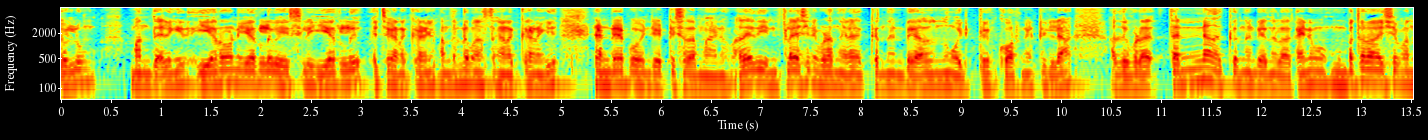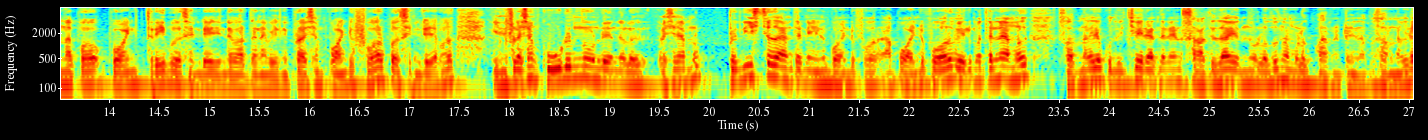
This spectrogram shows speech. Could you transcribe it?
ട്വൽവ് മന്ത് അല്ലെങ്കിൽ ഇയർ ഓൺ ഇയറിൽ ബേസിൽ ഇയറിൽ വെച്ച് കണക്കാണെങ്കിൽ പന്ത്രണ്ട് മാസത്തെ കണക്കാണെങ്കിൽ രണ്ട് പോയിന്റ് എട്ട് ശതമാനം അതായത് ഇൻഫ്ലേഷൻ ഇവിടെ നിലനിൽക്കുന്നുണ്ട്. അതൊന്നും ഒരിക്കലും കുറഞ്ഞിട്ടില്ല. അത് ഇവിടെ തന്നെ നിൽക്കുന്നുണ്ട് എന്നുള്ളത് കഴിഞ്ഞ മുമ്പത്തെ പ്രാവശ്യം വന്നപ്പോൾ പോയിന്റ് ത്രീ പെർസെന്റേജിന്റെ വർധനവായിരുന്നു ഇപ്രാവശ്യം പോയിന്റ് ഫോർ പെർസെന്റേജ് അപ്പോൾ ഇൻഫ്ലേഷൻ കൂടുന്നുണ്ട് എന്നുള്ളത് പക്ഷേ നമ്മൾ പ്രതീക്ഷിച്ചതാണ് തന്നെയാണ് പോയിന്റ് ഫോർ ആ പോയിന്റ് ഫോർ വരുമ്പോൾ തന്നെ നമ്മൾ സ്വർണവില കുതിച്ച് വരാൻ തന്നെയാണ് സാധ്യത എന്നുള്ളതും നമ്മൾ പറഞ്ഞിട്ടുണ്ടായിരുന്നു അപ്പോൾ സ്വർണവില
